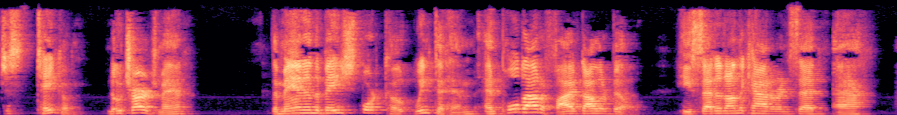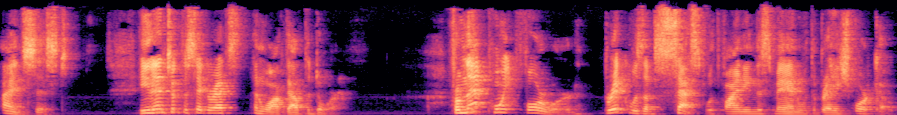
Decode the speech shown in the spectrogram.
just take 'em. No charge, man. The man in the beige sport coat winked at him and pulled out a five dollar bill. He set it on the counter and said, Ah, I insist. He then took the cigarettes and walked out the door. From that point forward, Brick was obsessed with finding this man with the beige sport coat.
